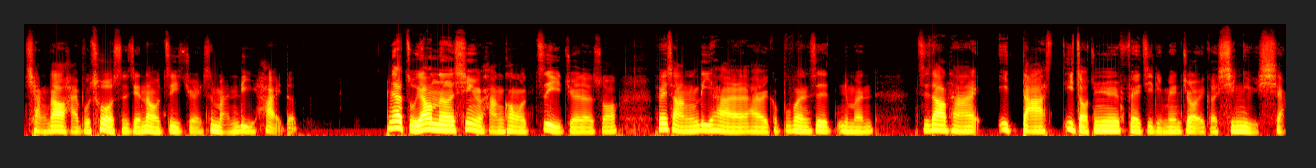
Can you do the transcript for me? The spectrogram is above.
抢到还不错的时间，那我自己觉得是蛮厉害的。那主要呢，星宇航空我自己觉得说非常厉害，还有一个部分是你们知道，它一搭一走进去飞机里面就有一个星宇箱，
